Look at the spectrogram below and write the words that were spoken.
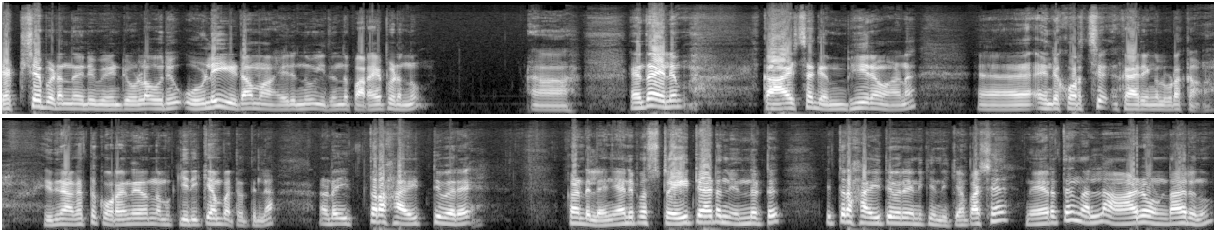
രക്ഷപ്പെടുന്നതിന് വേണ്ടിയുള്ള ഒരു ഒളിയിടമായിരുന്നു ഇതെന്ന് പറയപ്പെടുന്നു. എന്തായാലും കാഴ്ച ഗംഭീരമാണ്. എന്റെ കുറച്ച് കാര്യങ്ങളിലൂടെ കാണാം. ഇതിനകത്ത് കുറേ നേരം നമുക്ക് ഇരിക്കാൻ പറ്റത്തില്ല. അവിടെ ഇത്ര ഹൈറ്റ് വരെ കണ്ടില്ലേ? ഞാനിപ്പോൾ സ്ട്രെയിറ്റ് ആയിട്ട് നിന്നിട്ട് ഇത്ര ഹൈറ്റ് വരെ എനിക്ക് നിൽക്കാം. പക്ഷേ നേരത്തെ നല്ല ആഴം ഉണ്ടായിരുന്നു.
